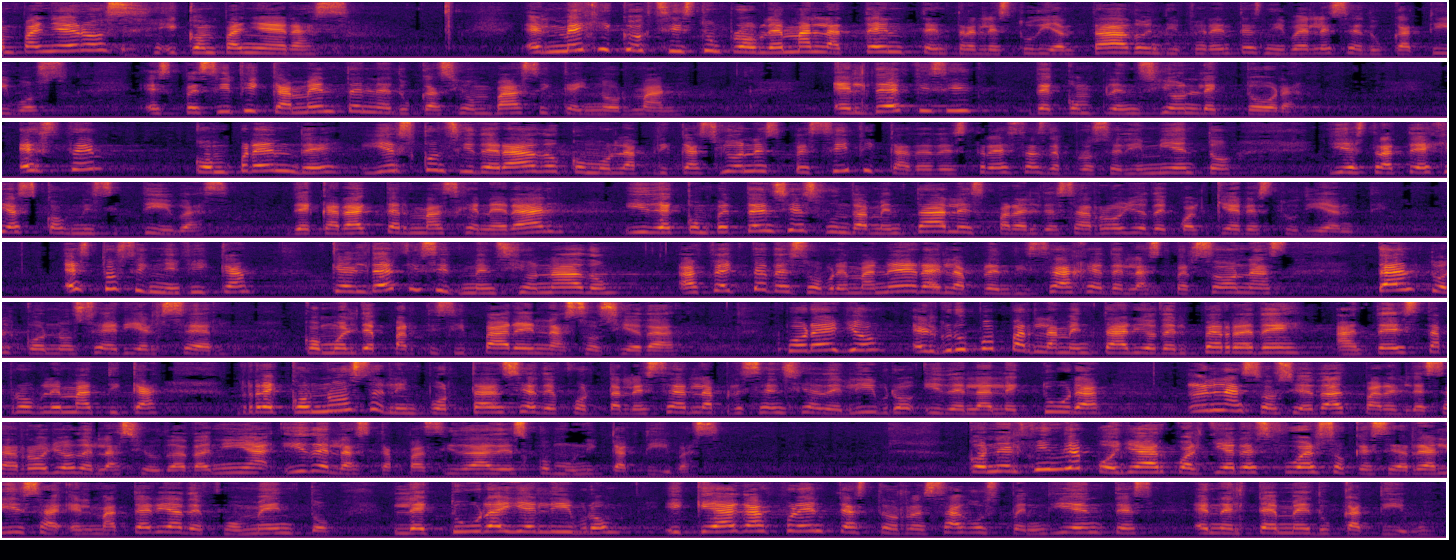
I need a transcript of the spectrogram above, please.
Compañeros y compañeras, en México existe un problema latente entre el estudiantado en diferentes niveles educativos, específicamente en la educación básica y normal, el déficit de comprensión lectora. Este comprende y es considerado como la aplicación específica de destrezas de procedimiento y estrategias cognitivas de carácter más general y de competencias fundamentales para el desarrollo de cualquier estudiante. Esto significa que el déficit mencionado afecta de sobremanera el aprendizaje de las personas, tanto el conocer y el ser, como el de participar en la sociedad. Por ello, el grupo parlamentario del PRD, ante esta problemática, reconoce la importancia de fortalecer la presencia del libro y de la lectura en la sociedad para el desarrollo de la ciudadanía y de las capacidades comunicativas. Con el fin de apoyar cualquier esfuerzo que se realiza en materia de fomento, lectura y el libro, y que haga frente a estos rezagos pendientes en el tema educativo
